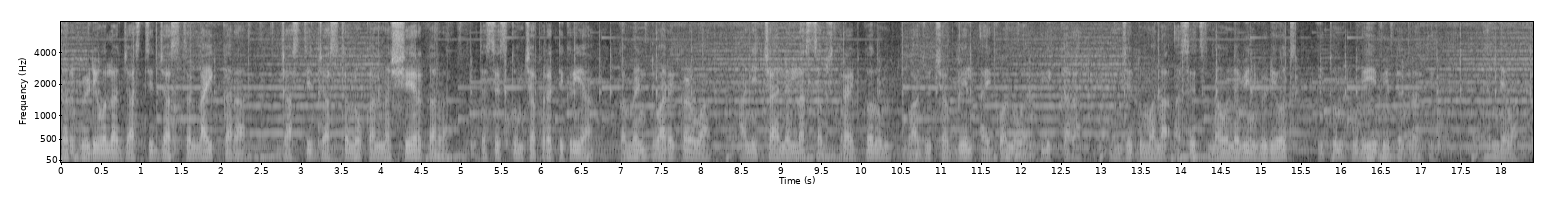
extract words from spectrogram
तर व्हिडिओला जास्तीत जास्त लाईक करा जास्तीत जास्त लोकांना शेअर करा तसेच तुमच्या प्रतिक्रिया कमेंटद्वारे कळवा आणि चॅनलला सबस्क्राईब करून बाजूच्या बेल आयकॉनवर क्लिक करा. म्हणजे तुम्हाला असेच नवनवीन व्हिडिओज इथून पुढेही भेटत राहतील. धन्यवाद.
